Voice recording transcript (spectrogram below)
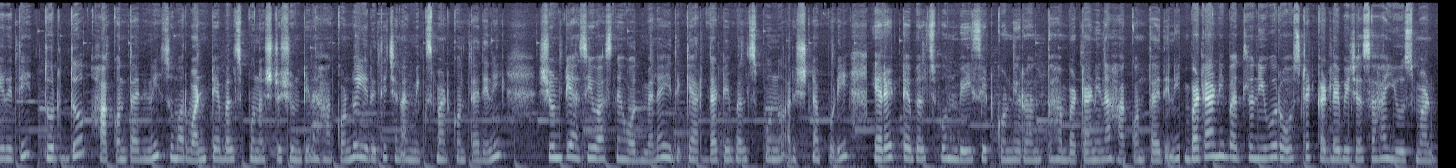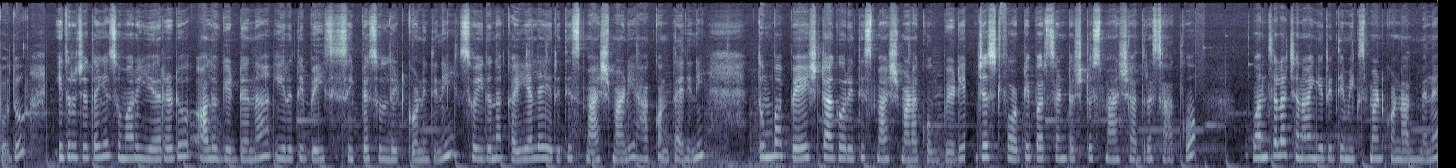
ಈ ರೀತಿ ತುರಿದು ಹಾಕ್ಕೊತಾ ಇದ್ದೀನಿ. ಸುಮಾರು ಒನ್ ಟೇಬಲ್ ಸ್ಪೂನಷ್ಟು ಶುಂಠಿನ ಹಾಕ್ಕೊಂಡು ಈ ರೀತಿ ಚೆನ್ನಾಗಿ ಮಿಕ್ಸ್ ಮಾಡ್ಕೊತಾ ಇದ್ದೀನಿ. ಶುಂಠಿ ಹಸಿ ವಾಸನೆ ಹೋದ್ಮೇಲೆ ಇದಕ್ಕೆ ಅರ್ಧ ಟೇಬಲ್ ಸ್ಪೂನ್ ಅರಿಶಿನ ಪುಡಿ, ಎರಡು ಟೇಬಲ್ ಸ್ಪೂನ್ ಬೇಯಿಸಿಟ್ಕೊಂಡಿರುವಂತಹ ಬಟಾಣಿನ ಹಾಕ್ಕೊತಾ ಇದ್ದೀನಿ. ಬಟಾಣಿ ಬದಲು ನೀವು ರೋಸ್ಟೆಡ್ ಕಡಲೆ ಬೀಜ ಸಹ ಯೂಸ್ ಮಾಡ್ಬೋದು. ಇದ್ರ ಜೊತೆಗೆ ಸುಮಾರು ಎರಡು ಆಲೂಗೆಡ್ಡೆನ ಈ ರೀತಿ ಬೇಯಿಸಿ ಸಿಪ್ಪೆ ಸುಲಿದು ಇಟ್ಕೊಂಡಿದ್ದೀನಿ. ಸೊ ಇದನ್ನು ಕೈಯಲ್ಲೇ ಈ ರೀತಿ ಸ್ಮ್ಯಾಶ್ ಮಾಡಿ ಹಾಕ್ಕೊತಾ ಇದ್ದೀನಿ. ತುಂಬ ಪೇಸ್ಟ್ ಆಗೋ ರೀತಿ ಸ್ಮ್ಯಾಶ್ ಮಾಡೋಕ್ಕೆ ಹೋಗಬೇಡಿ. ಜಸ್ಟ್ ಫಾರ್ಟಿ ಪರ್ಸೆಂಟ್ ಅಷ್ಟು ಸ್ಮ್ಯಾಶ್ ಆದರೆ ಸಾಕು. ಒಂದ್ಸಲ ಚೆನ್ನಾಗಿ ರೀತಿ ಮಿಕ್ಸ್ ಮಾಡ್ಕೊಂಡಾದ್ಮೇಲೆ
